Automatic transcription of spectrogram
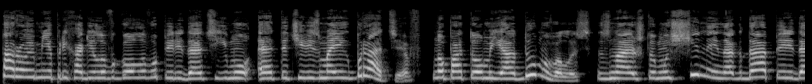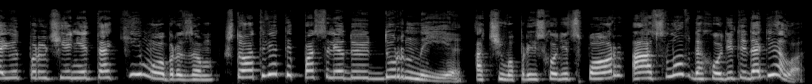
Порой мне приходило в голову передать ему это через моих братьев, но потом я одумывалась, зная, что мужчины иногда передают поручения таким образом, что ответы последуют дурные, от чего происходит спор, а слов доходит и до дела.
